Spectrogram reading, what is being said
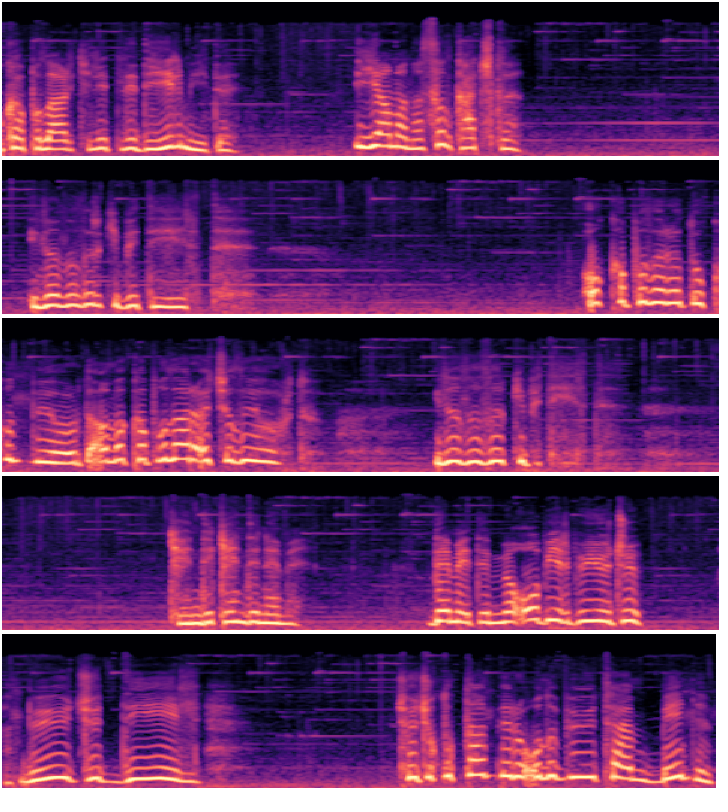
Bu kapılar kilitli değil miydi? İyi ama nasıl kaçtı? İnanılır gibi değildi. O kapılara dokunmuyordu ama kapılar açılıyordu. İnanılır gibi değildi. Kendi kendine mi? Demedim mi o bir büyücü? Büyücü değil. Çocukluktan beri onu büyüten benim.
